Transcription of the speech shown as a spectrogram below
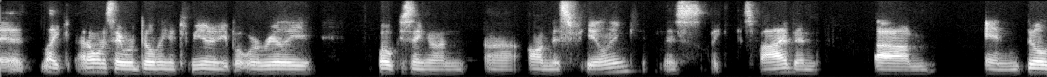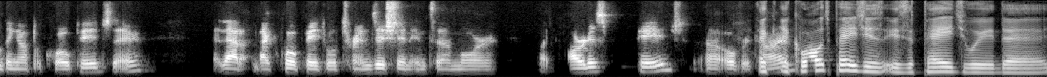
uh, like I don't want to say we're building a community, but we're really focusing on uh, on this feeling, this like this vibe, and um, and building up a quote page there. That that quote page will transition into a more like artist page uh, over A, time. a quote page is, is a page with uh,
